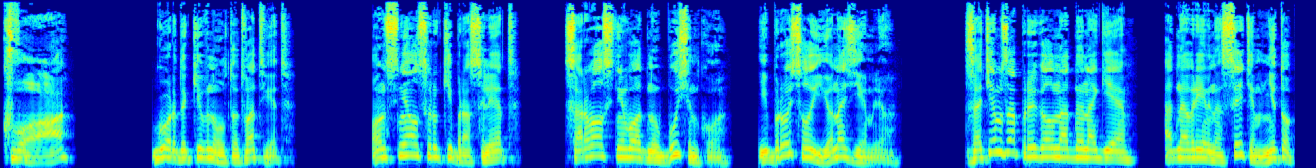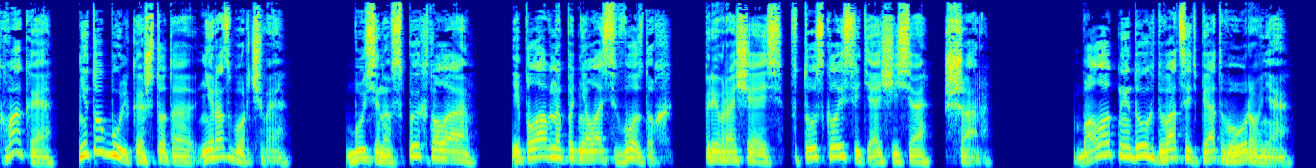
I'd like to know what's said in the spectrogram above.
«Ква?» Гордо кивнул тот в ответ. Он снял с руки браслет, сорвал с него одну бусинку и бросил ее на землю. Затем запрыгал на одной ноге, одновременно с этим не то квакая, не то булькая что-то неразборчивое. Бусина вспыхнула и плавно поднялась в воздух, превращаясь в тусклый светящийся шар. «Болотный дух 25 уровня»,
